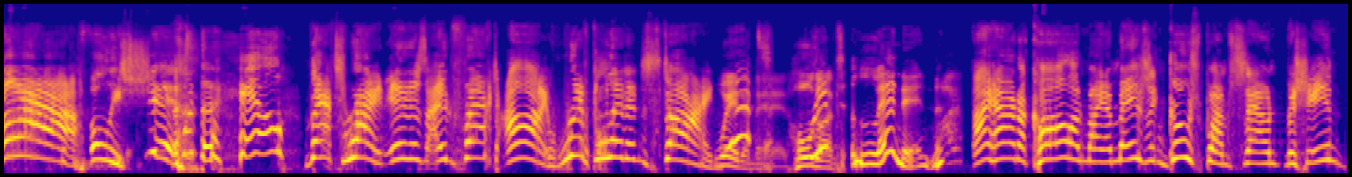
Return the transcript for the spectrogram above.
Ah! Holy shit! What the hell? That's right. It is, in fact, I, Ripped Lindenstein. Wait a minute. Hold on. Ripped Lennon. I had a call on my amazing Goosebumps sound machine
